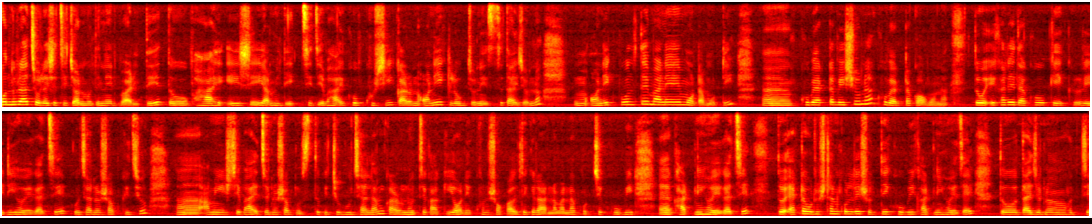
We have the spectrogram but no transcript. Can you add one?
বন্ধুরা চলে এসেছি জন্মদিনের বাড়িতে। তো ভাই এসেই আমি দেখছি যে ভাই খুব খুশি, কারণ অনেক লোকজন এসছে তাই জন্য। অনেক বলতে মানে মোটামুটি। খুব একটা বেশিও না, খুব একটা কমও না। তো এখানে দেখো কেক রেডি হয়ে গেছে, গোছানো সব কিছু আমি এসে ভাইয়ের জন্য সমস্ত কিছু গুছালাম, কারণ হচ্ছে কাকি অনেকক্ষণ সকাল থেকে রান্নাবান্না করছে, খুবই খাটনি হয়ে গেছে। তো একটা অনুষ্ঠান করলে সত্যিই খুবই খাটনি হয়ে যায়। তো তাই জন্য হচ্ছে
